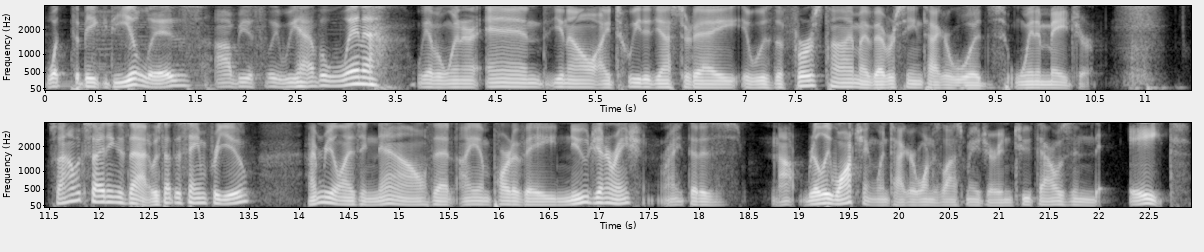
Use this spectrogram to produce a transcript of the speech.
what the big deal is. Obviously, we have a winner. We have a winner, and you know, I tweeted yesterday. It was the first time I've ever seen Tiger Woods win a major. So, how exciting is that? Was that the same for you? I'm realizing now that I am part of a new generation, right? That is not really watching when Tiger won his last major in 2008.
